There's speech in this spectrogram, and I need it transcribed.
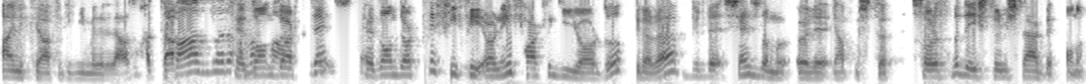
Aynı kıyafeti giymeleri lazım. Hatta Bazıları sezon ama farklı 4'te işte. sezon 4'te Fifi örneğin farklı giyiyordu bir ara. Bir de Shangela mı öyle yapmıştı. Sonrasında değiştirmişlerdi onu.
